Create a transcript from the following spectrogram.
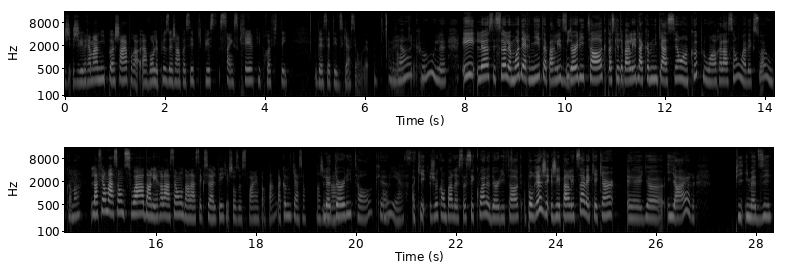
je l'ai vraiment mis pas cher pour avoir le plus de gens possible qui puissent s'inscrire puis profiter de cette éducation-là. Vraiment euh, cool. Et là, c'est ça, le mois dernier, tu as parlé du dirty talk parce que tu as parlé de la communication en couple ou en relation ou avec soi ou comment? L'affirmation de soi dans les relations, dans la sexualité, quelque chose de super important. La communication, en général. Le dirty talk? Oh yes. OK, je veux qu'on parle de ça. C'est quoi le dirty talk? Pour vrai, j'ai parlé de ça avec quelqu'un euh, hier, puis il m'a dit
